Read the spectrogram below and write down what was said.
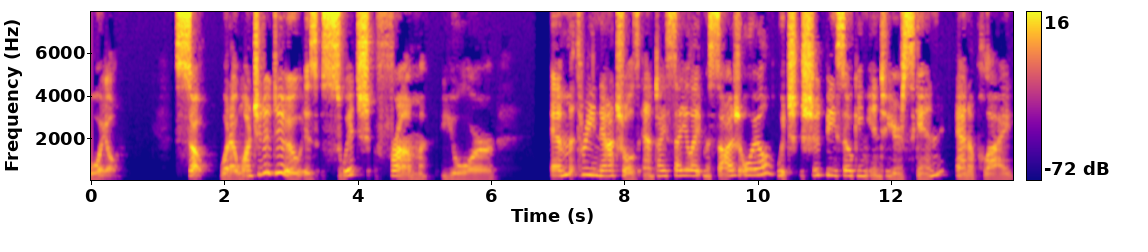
oil. So, what I want you to do is switch from your M3 Naturals anti-cellulite massage oil, which should be soaking into your skin, and apply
